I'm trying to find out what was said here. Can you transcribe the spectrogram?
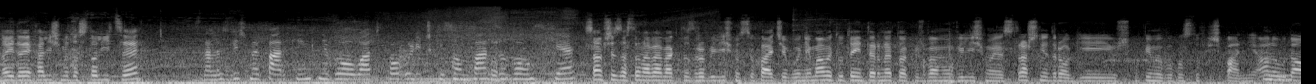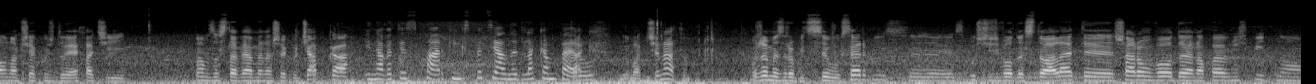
No i dojechaliśmy do stolicy. Znaleźliśmy parking, nie było łatwo, uliczki są bardzo wąskie. Sam się zastanawiam, jak to zrobiliśmy, słuchajcie, bo nie mamy tutaj internetu, jak już Wam mówiliśmy, jest strasznie drogi i już kupimy po prostu w Hiszpanii, ale udało nam się jakoś dojechać i tam zostawiamy naszego ciapka. I nawet jest parking specjalny dla Tak, kamperów. zobaczcie na to. Możemy zrobić z tyłu serwis, yy, spuścić wodę z toalety, szarą wodę, napełnić pitną.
